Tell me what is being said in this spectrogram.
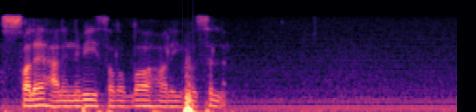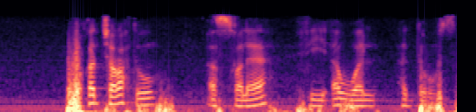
الصلاة على النبي صلى الله عليه وسلم. وقد شرحت الصلاة في أول الدروس.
